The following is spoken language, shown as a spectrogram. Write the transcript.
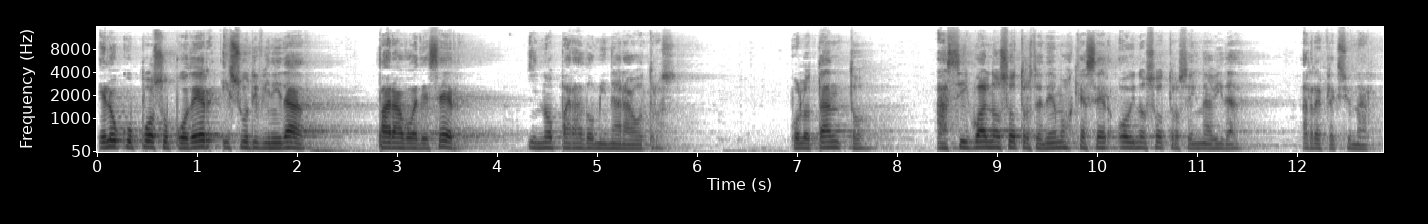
Él ocupó su poder y su divinidad para obedecer y no para dominar a otros. Por lo tanto, así igual nosotros tenemos que hacer hoy nosotros en Navidad, a reflexionar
